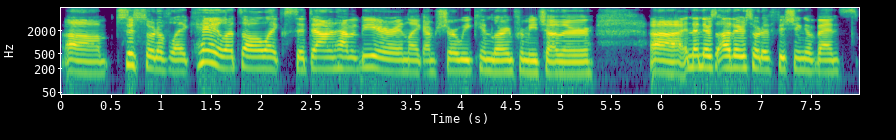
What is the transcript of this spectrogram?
um, just sort of like, hey, let's all like sit down and have a beer, and like I'm sure we can learn from each other. Uh, and then there's other sort of fishing events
